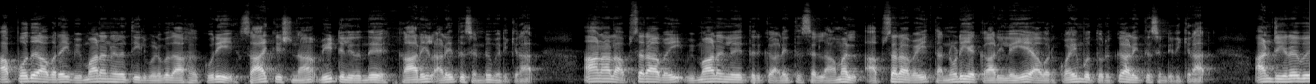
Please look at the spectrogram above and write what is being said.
அப்போது அவரை விமான நிலையத்தில் விடுவதாக கூறி சாய் கிருஷ்ணா வீட்டிலிருந்து காரில் அழைத்து சென்றும் இருக்கிறார் ஆனால் அப்சராவை விமான நிலையத்திற்கு அழைத்து செல்லாமல் அப்சராவை தன்னுடைய காரிலேயே அவர் கோயம்புத்தூருக்கு அழைத்து சென்றிருக்கிறார். அன்று இரவு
